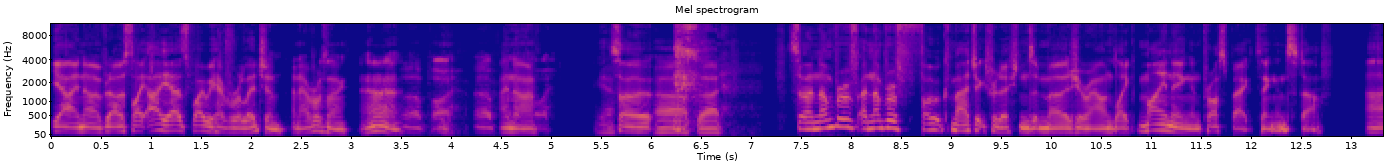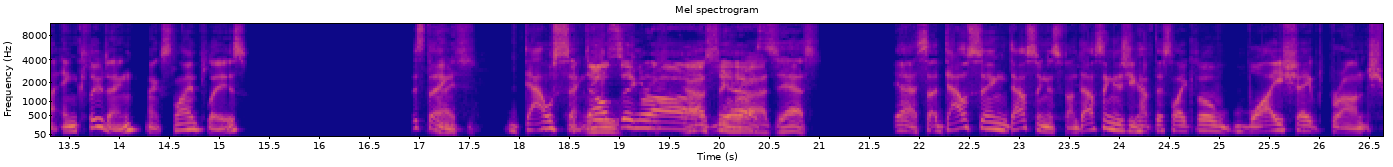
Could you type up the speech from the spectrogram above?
yeah, I know. But I was like, oh yeah, that's why we have religion and everything. Yeah. Oh boy. Oh, I know. Boy. Yeah. So Oh god. so a number of a number of folk magic traditions emerge around like mining and prospecting and stuff, uh, including next slide, please. This thing, Nice. dowsing. Dowsing rod. Dowsing yes. rods. Yes. Yeah, so dowsing dowsing is fun. Dowsing is you have this like little Y-shaped branch,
